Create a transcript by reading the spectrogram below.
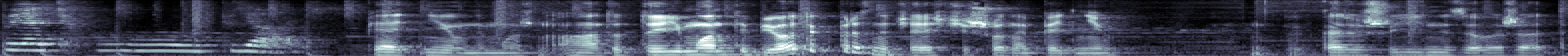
5 5. 5 днів не можна. Ага, то ти йому антибіотик призначаєш чи що на 5 днів? Каже, що їй не заважати.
